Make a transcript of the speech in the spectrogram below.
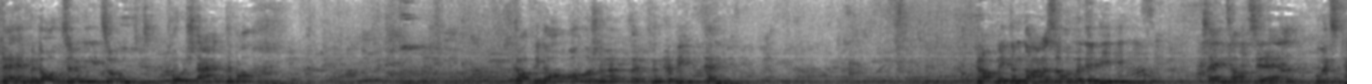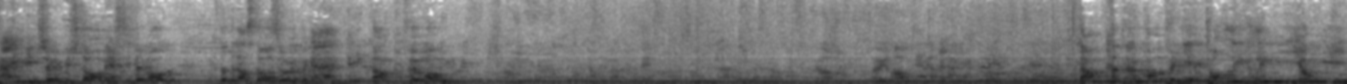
Dann haben wir hier die Züngi-Zunft von Stärtenbach. Darf ich hier auch schon jemanden für bitten? Gerade mit dem Narrensohn dabei. Sensationell. Gutes Timing, schön bist du da. Merci vielmals. Ich dir das hier so übergeben. Danke vielmals. Danke vielmals für die tolle, kleine, junge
